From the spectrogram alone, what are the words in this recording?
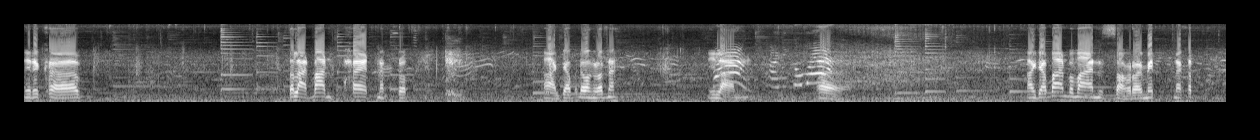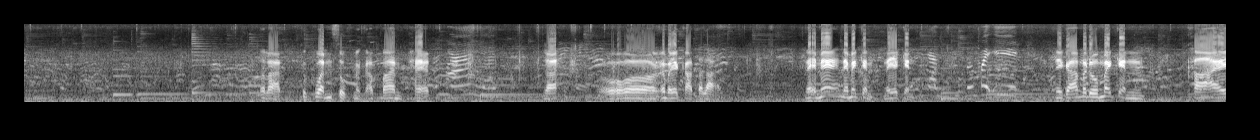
นี่นะครับ ตลาดบ้านแพทย์นะครับห่างจากดองรถนะ นี่หลานทางนี้ก็ว่าเออห่างจากบ้านประมาณ 200 เมตรนะครับ ตลาดทุกวันศุกร์นะครับ บ้านแพทย์มาเลยนะโอ้บรรยากาศตลาดในแม่ในแม่เก่นในแม่เก่นกันเดินไปอีกนี่ครับมาดูแม่เก่น ขาย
